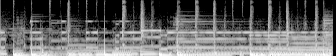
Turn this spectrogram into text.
Mm-hmm.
